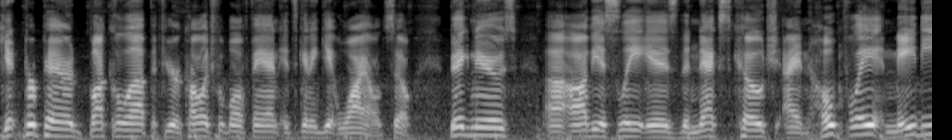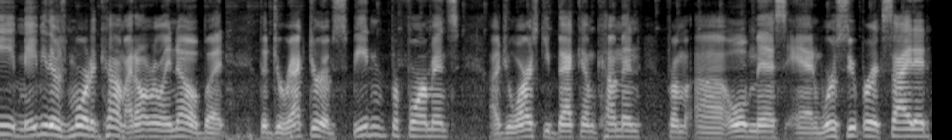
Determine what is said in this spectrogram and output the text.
get prepared, buckle up. If you're a college football fan, it's going to get wild. So big news. Uh, obviously, is the next coach, and hopefully, maybe, maybe there's more to come. I don't really know, but the director of speed and performance, uh, Jarwarski Beckum, coming from uh, Ole Miss, and we're super excited.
